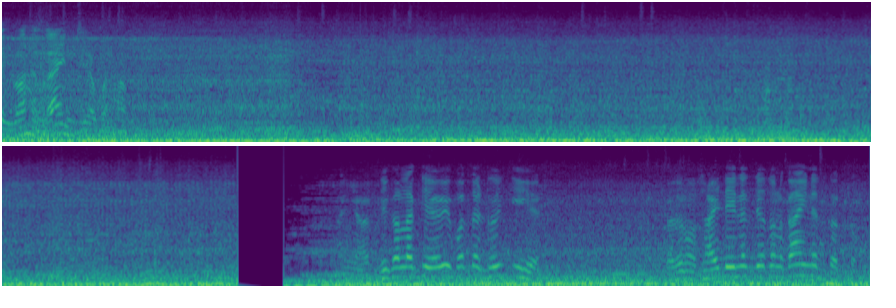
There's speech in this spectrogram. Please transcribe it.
લાઈન છે પણ અડધી કલાકથી એવી પત્તર ઢોકી છે. કદનો સાઈડ નથી દેતો ને કાંઈ નથી કરતો.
